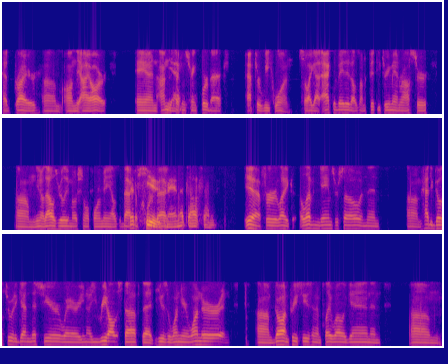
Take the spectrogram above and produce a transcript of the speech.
had prior um, on the IR, and I'm the Yeah. second string quarterback after week one. So I got activated. I was on a 53 man roster. Um, you know that was really emotional for me. I was the backup That's huge, quarterback man. That's awesome. yeah, for like 11 games or so, and then um had to go through it again this year, where you know you read all the stuff that he was a one-year wonder, and um go out in preseason and play well again, and um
